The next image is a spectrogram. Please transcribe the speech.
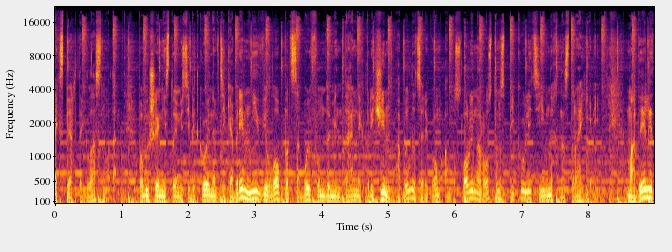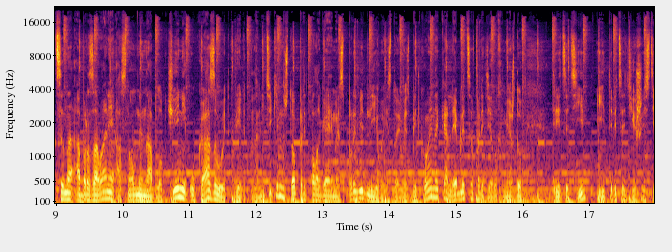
эксперты Glassnode. Повышение стоимости биткоина в декабре не ввело под собой фундаментальных причин, а было целиком обусловлено ростом спекулятивных настроений. Модели ценообразования, основанные на блокчейне, указывают, верят аналитики, что предполагаемая справедливая стоимость биткоина колеблется в пределах между 30 и 36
